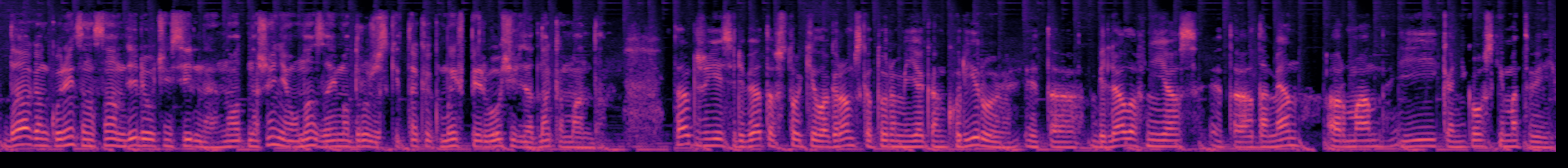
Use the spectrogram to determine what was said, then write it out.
Да, конкуренция на самом деле очень сильная, но отношения у нас взаимодружеские, так как мы в первую очередь одна команда. Также есть ребята в 100 килограмм, с которыми я конкурирую. Это Белялов Нияс, это Адамян Арман и Коньковский Матвей.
